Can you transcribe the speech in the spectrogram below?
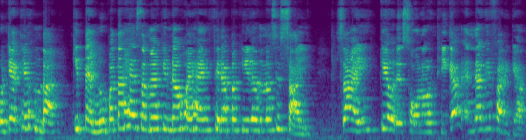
ਹੁਣ ਜੇ ਇੱਥੇ ਹੁੰਦਾ ਕਿ ਤੈਨੂੰ ਪਤਾ ਹੈ ਸਮਾਂ ਕਿੰਨਾ ਹੋਇਆ ਹੈ, ਫਿਰ ਆਪਾਂ ਕੀ ਲੱਦਣਾ ਸੀ? ਸਾਈ। ਸਾਈ, ਕਿ ਸੋਨੋ, ਠੀਕ ਹੈ? ਇੰਨਾ ਕੀ ਫ਼ਰਕ ਆ?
